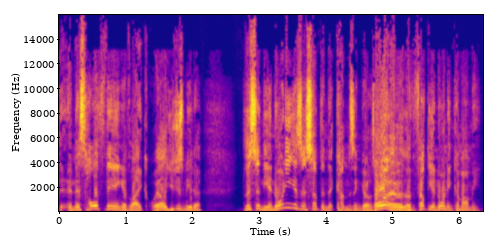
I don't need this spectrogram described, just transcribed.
and this whole thing of like, well, you just need to Listen, the anointing isn't something that comes and goes. Oh, I felt the anointing come on me.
